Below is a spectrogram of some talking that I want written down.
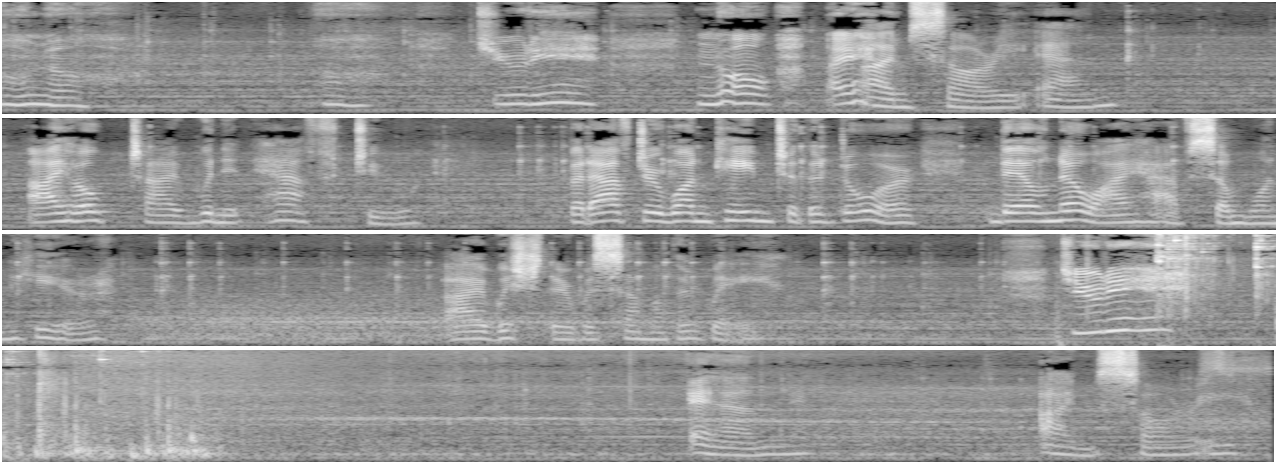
Oh no. Oh, Judy, no, I. I'm sorry, Ann. I hoped I wouldn't have to. But after one came to the door, they'll know I have someone here. I wish there was some other way. Judy? Ann, I'm sorry.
